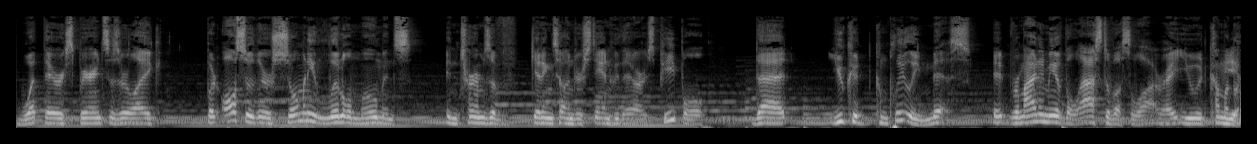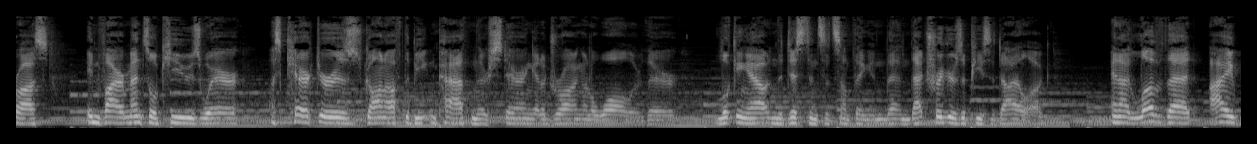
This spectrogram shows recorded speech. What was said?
what their experiences are like, but also there are so many little moments in terms of getting to understand who they are as people that you could completely miss. It reminded me of The Last of Us a lot, right? You would come yeah. across environmental cues where a character has gone off the beaten path and they're staring at a drawing on a wall or they're looking out in the distance at something and then that triggers a piece of dialogue. And I love that I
